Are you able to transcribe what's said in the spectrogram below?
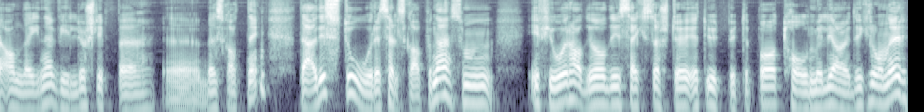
anleggene vil jo slippe beskatning. Det er jo de store selskapene som i fjor hadde jo de seks største et utbytte på 12 milliarder kroner.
